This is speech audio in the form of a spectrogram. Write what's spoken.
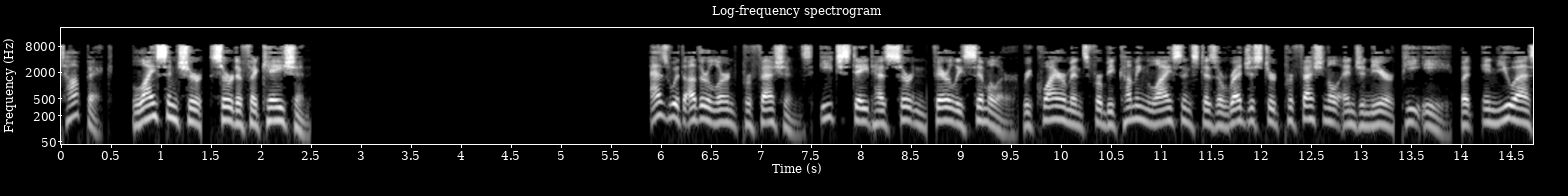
Topic: Licensure certification. As with other learned professions, each state has certain fairly similar requirements for becoming licensed as a registered professional engineer (PE), but in US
